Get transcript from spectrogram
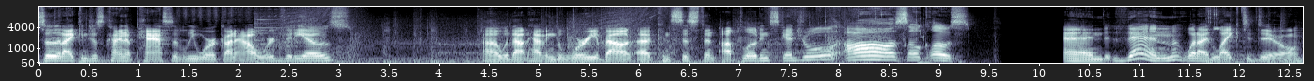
so that I can just kind of passively work on Outward videos uh, without having to worry about a consistent uploading schedule. Oh, so close. And then what I'd like to do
